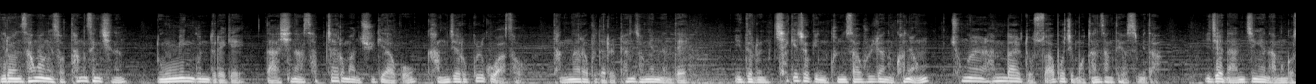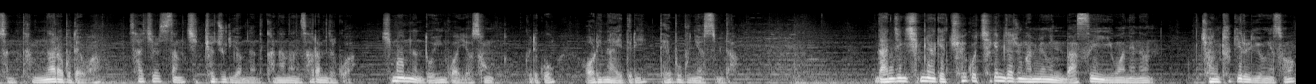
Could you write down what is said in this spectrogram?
이런 상황에서 탕생치는 농민군들에게 낫이나 삽자로만 쥐게 하고 강제로 끌고 와서 당나라 부대를 편성했는데 이들은 체계적인 군사 훈련은커녕 총알 한 발도 쏴보지 못한 상태였습니다. 이제 난징에 남은 것은 당나라 부대와 사실상 지켜줄이 없는 가난한 사람들과 힘없는 노인과 여성 그리고 어린아이들이 대부분이었습니다. 난징 침략의 최고 책임자 중 한 명인 마스이 이완에는 전투기를 이용해서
